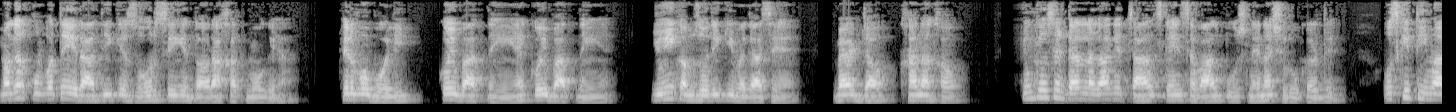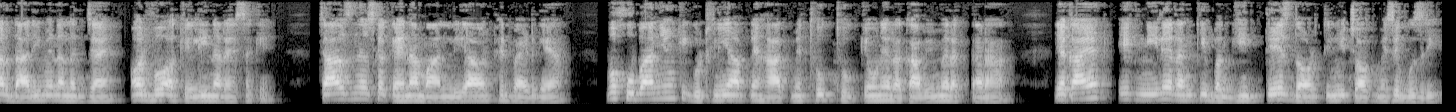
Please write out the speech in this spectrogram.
مگر قوت ارادی کے زور سے یہ دورہ ختم ہو گیا۔ پھر وہ بولی، کوئی بات نہیں ہے، کوئی بات نہیں ہے۔ یوں ہی کمزوری کی وجہ سے ہے۔ بیٹھ جاؤ، کھانا کھاؤ۔ کیونکہ اسے ڈر لگا کہ چارلز کہیں سوال پوچھنے نہ شروع کر دے۔ اس کی تیمار داری میں نہ لگ جائے اور وہ اکیلی نہ رہ سکے۔ چارلز نے اس کا کہنا مان لیا اور پھر بیٹھ گیا۔ وہ خوبانیوں کی گٹھلیاں اپنے ہاتھ میں تھوک تھوک کے انہیں رکابی میں رکھتا رہا۔ یکایک ایک نیلے رنگ کی بگھی تیز دوڑتی ہوئی چوک میں سے گزری۔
